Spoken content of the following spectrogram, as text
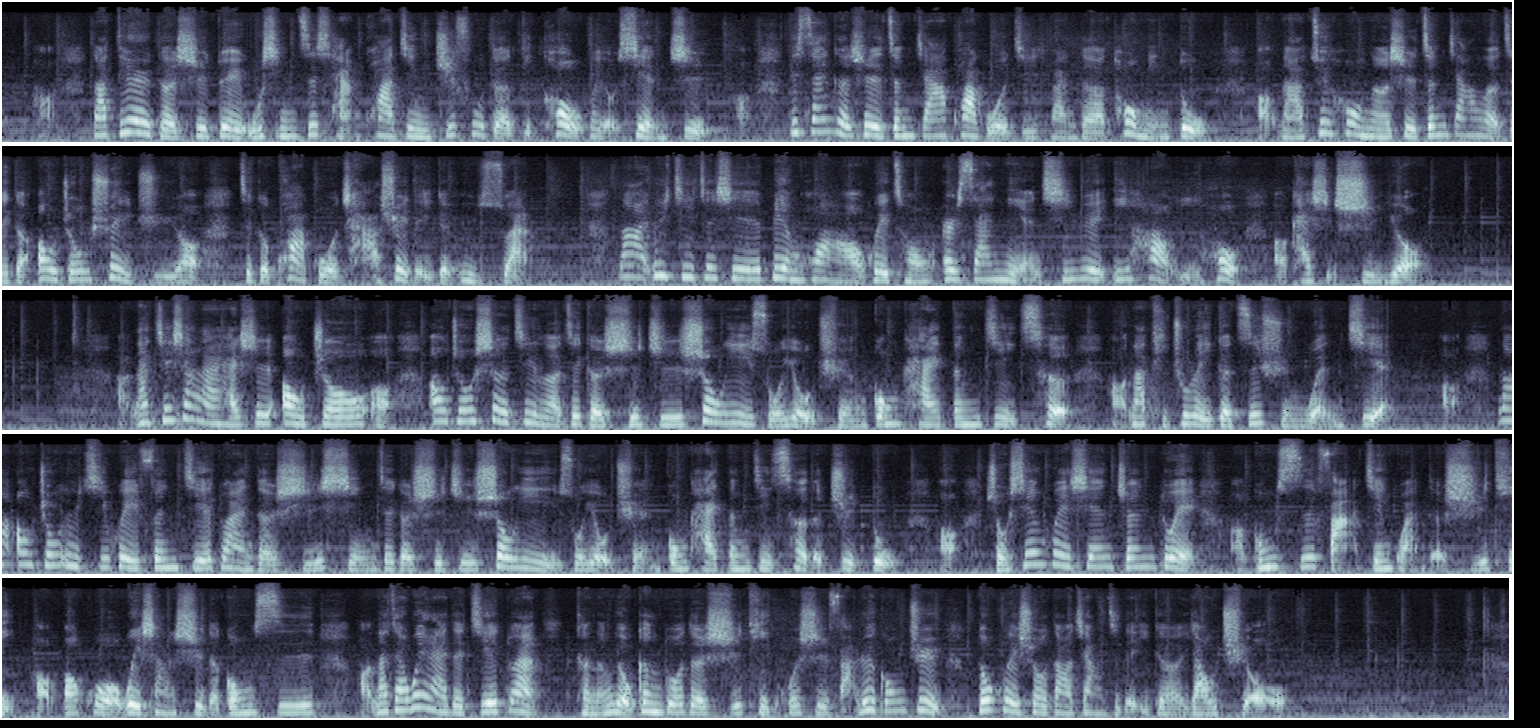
那第二个是对无形资产跨境支付的抵扣会有限制，好，第三个是增加跨国集团的透明度，好，那最后呢是增加了这个澳洲税局哦，这个跨国查税的一个预算。那预计这些变化哦，会从二三年七月一号以后呃开始适用。好，那接下来还是澳洲哦，澳洲设计了这个实质受益所有权公开登记册，好，那提出了一个咨询文件。好，那澳洲预计会分阶段的实行这个实质受益所有权公开登记册的制度。好，首先会先针对呃公司法监管的实体，好，包括未上市的公司。好，那在未来的阶段，可能有更多的实体或是法律工具都会受到这样子的一个要求。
